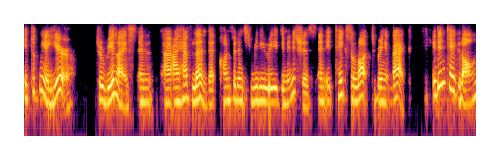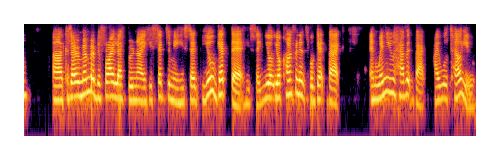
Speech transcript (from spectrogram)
it took me a year to realize and I, I have learned that confidence really really diminishes and it takes a lot to bring it back. It didn't take long because uh, I remember before I left Brunei, he said to me, he said, You'll get there. He said, your, your confidence will get back. And when you have it back, I will tell you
